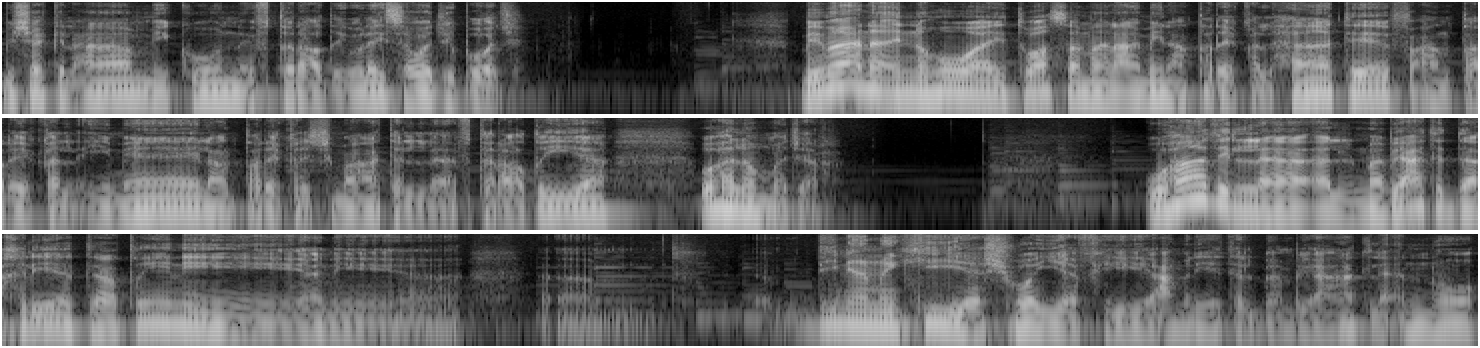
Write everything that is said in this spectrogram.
بشكل عام يكون افتراضي وليس وجه بوجه. بمعنى إنه هو يتواصل مع العميل عن طريق الهاتف عن طريق الإيميل عن طريق الاجتماعات الافتراضية وهلم جر وهذه ال- المبيعات الداخلية تعطيني يعني ديناميكية شوية في عملية المبيعات لأنه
